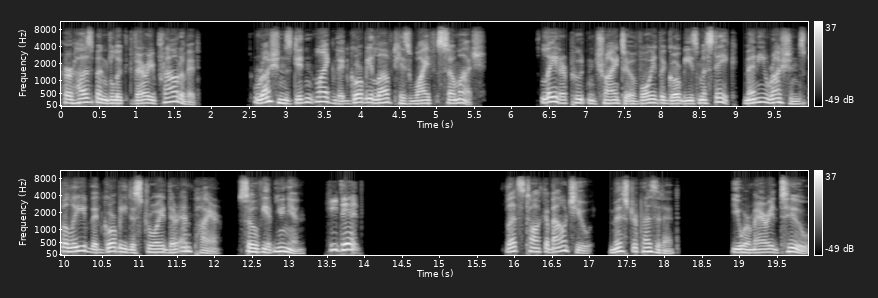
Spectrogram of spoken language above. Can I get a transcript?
Her husband looked very proud of it. Russians didn't like that Gorby loved his wife so much. Later Putin tried to avoid the Gorby's mistake. Many Russians believe that Gorby destroyed their empire, Soviet Union. He did. Let's talk about you, Mr. President. You were married too.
